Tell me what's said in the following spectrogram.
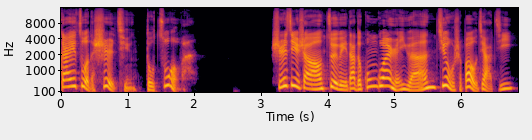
该做的事情都做完。实际上，最伟大的公关人员就是报价机。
